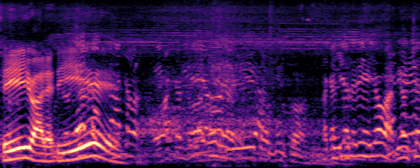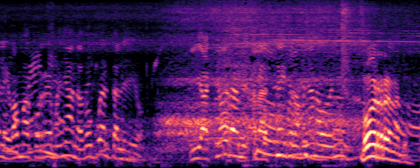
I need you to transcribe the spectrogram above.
Sí, vale, dije. Aquel día le dije yo, viejo Chele, vamos a correr mañana, dos vueltas, le digo. ¿Y a qué hora? A las 6 de la mañana va a venir. Bórrame. tú.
